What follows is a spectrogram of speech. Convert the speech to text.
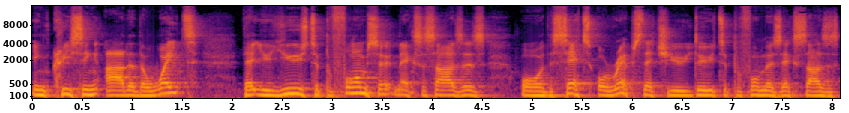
increasing either the weight that you use to perform certain exercises or the sets or reps that you do to perform those exercises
